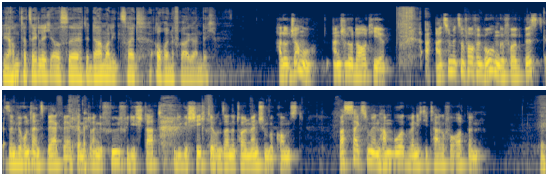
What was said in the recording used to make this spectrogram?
Wir haben tatsächlich aus äh, der damaligen Zeit auch eine Frage an dich. Hallo Jammo, Angelo Daut hier. Als du mir zum VfL Bochum gefolgt bist, sind wir runter ins Bergwerk, damit du ein Gefühl für die Stadt, für die Geschichte und seine tollen Menschen bekommst. Was zeigst du mir in Hamburg, wenn ich die Tage vor Ort bin?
